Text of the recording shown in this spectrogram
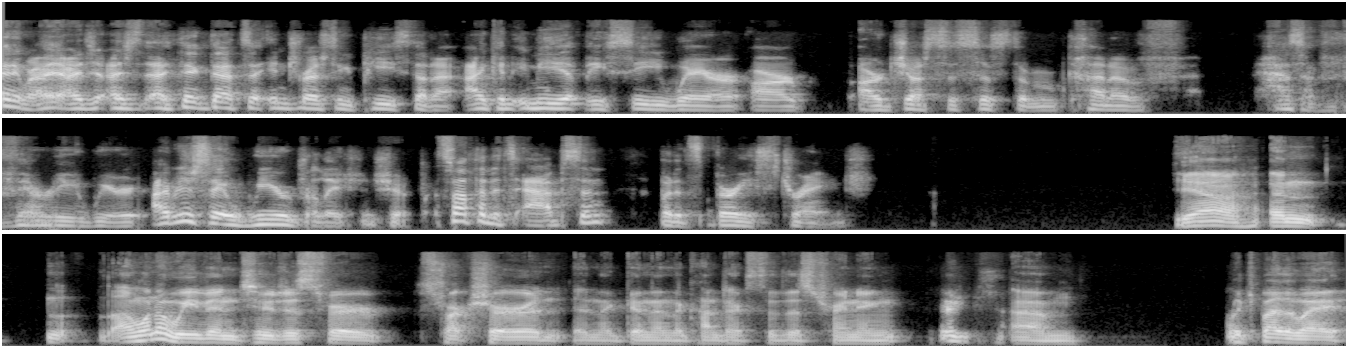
anyway, I, I, I think that's an interesting piece that I, I can immediately see where our our justice system kind of has a very weird. I would just say a weird relationship. It's not that it's absent, but it's very strange. Yeah, and I want to weave into just for structure and, and again in the context of this training, um, which by the way,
